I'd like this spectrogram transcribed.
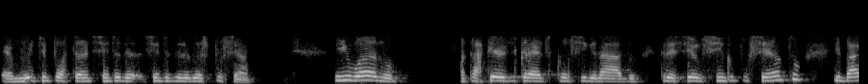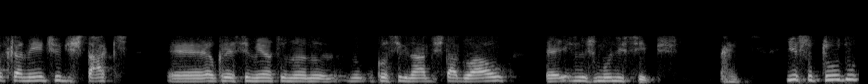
é, muito importante, 132%. Em um ano a carteira de crédito consignado cresceu 5% e, basicamente, o destaque é, é o crescimento no, no, no consignado estadual é, e nos municípios. Isso tudo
